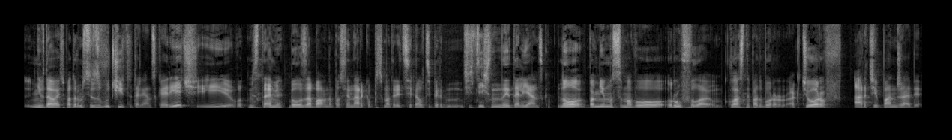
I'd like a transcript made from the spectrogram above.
не вдаваясь в подробности, звучит итальянская речь, и вот местами было забавно после «Нарко» посмотреть сериал теперь частично на итальянском. Но помимо самого Руфала, классный подбор актеров, Арчи Панджаби,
